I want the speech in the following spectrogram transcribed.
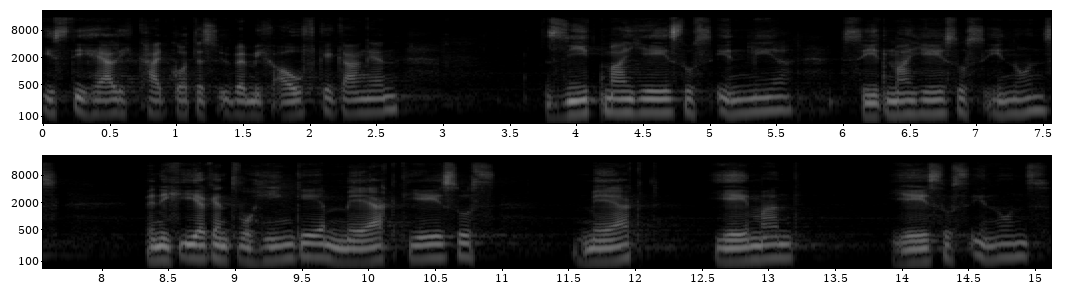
Ist die Herrlichkeit Gottes über mich aufgegangen? Sieht man Jesus in mir? Sieht man Jesus in uns? Wenn ich irgendwo hingehe, merkt Jesus, merkt jemand Jesus in uns?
